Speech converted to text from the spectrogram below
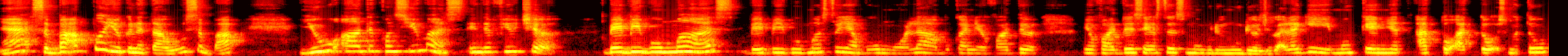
Ya, sebab apa you kena tahu? Sebab you are the consumers in the future. Baby boomers, baby boomers tu yang berumur lah, bukan your father. Your father saya rasa semua muda-muda juga lagi. Mungkin atuk-atuk semua tu,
